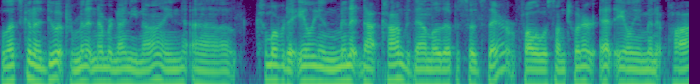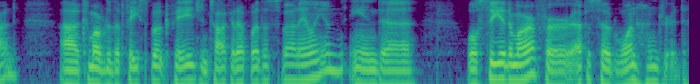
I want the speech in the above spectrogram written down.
Well, that's going to do it for minute number 99. Uh, come over to alienminute.com to download episodes there or follow us on Twitter at alienminutepod. Uh, come over to the Facebook page and talk it up with us about Alien. And uh, we'll see you tomorrow for episode 100.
